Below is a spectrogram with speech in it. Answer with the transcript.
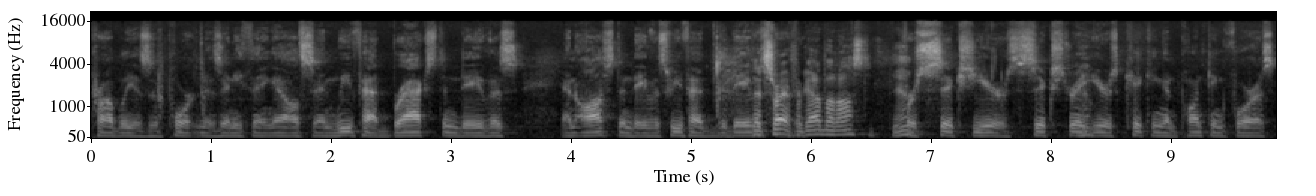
probably as important as anything else. And we've had Braxton Davis and Austin Davis. We've had the Davis. That's right. I forgot about Austin. Yeah. for six years, six straight years kicking and punting for us.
